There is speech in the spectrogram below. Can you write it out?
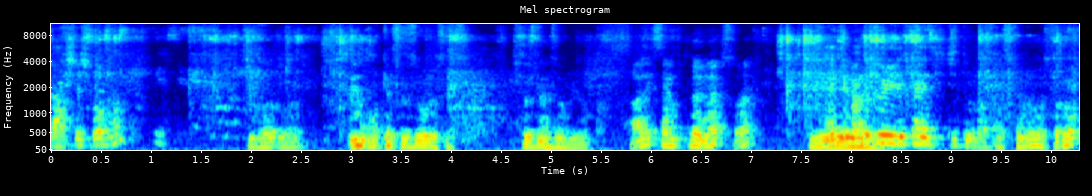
yaxshi bormi bor bor aka siz zo'risiz sizdan zo'r yo'q alex sen bittada o'lmayapsiz ular aytmadi to'yida qaysi chetimda astaroq astaroq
